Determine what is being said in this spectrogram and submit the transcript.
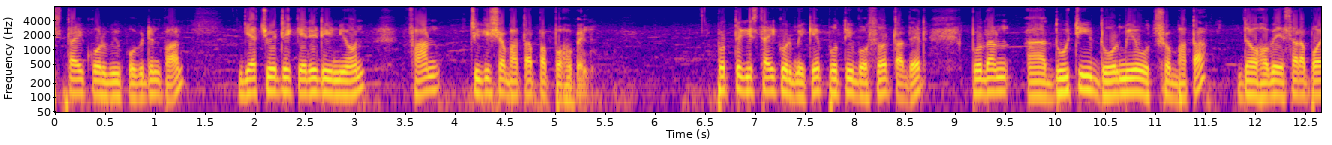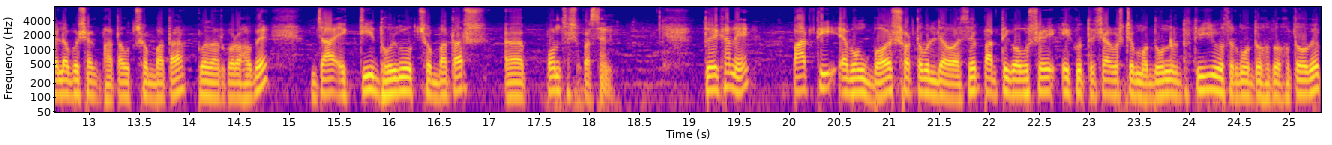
স্থায়ী কর্মী provident fund gratuity credit union fund চিকিৎসা ভাতা প্রাপ্য হবেন। প্রত্যেক স্থায়ী কর্মীকে প্রতি বছর তাদের প্রদান আহ, দুইটি ধর্মীয় উৎসব ভাতা দেওয়া হবে। এছাড়া পয়লা বৈশাখ ভাতা উৎসব ভাতা প্রদান করা হবে যা একটি ধর্মীয় উৎসব ভাতার পঞ্চাশ পার্সেন্ট তো এখানে প্রার্থী এবং বয়স শর্তাবলী দেওয়া আছে। প্রার্থীকে অবশ্যই একত্রিশ আগস্টের মধ্যে অনূর্ধ্ব তিরিশ বছরের মধ্যে হতে হতে হবে।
